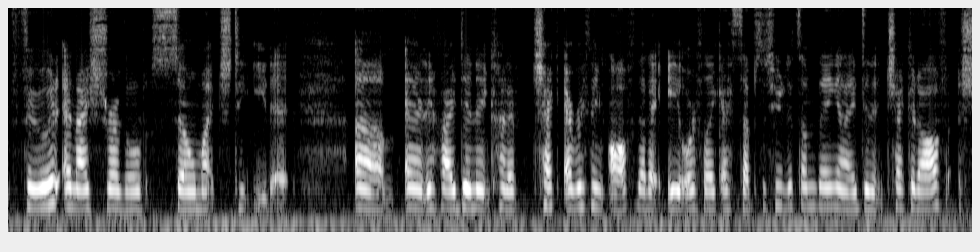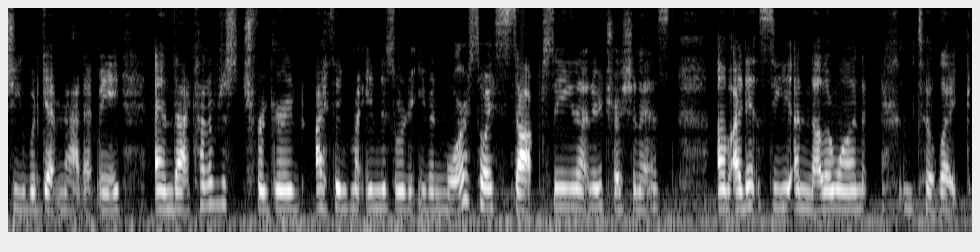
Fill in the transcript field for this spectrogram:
food, and I struggled so much to eat it. Um, and if I didn't kind of check everything off that I ate, or if like I substituted something and I didn't check it off, she would get mad at me. And that kind of just triggered, I think, my eating disorder even more. So I stopped seeing that nutritionist. Um, I didn't see another one until like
